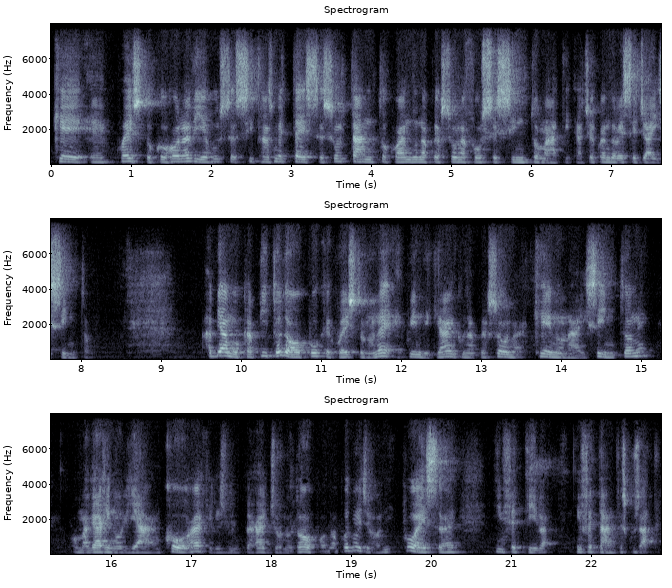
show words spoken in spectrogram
che eh, questo coronavirus si trasmettesse soltanto quando una persona fosse sintomatica, cioè quando avesse già i sintomi. Abbiamo capito dopo che questo non è, e quindi che anche una persona che non ha i sintomi, o magari non li ha ancora, che li svilupperà il giorno dopo, dopo due giorni, può essere infettiva, infettante. Scusate.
